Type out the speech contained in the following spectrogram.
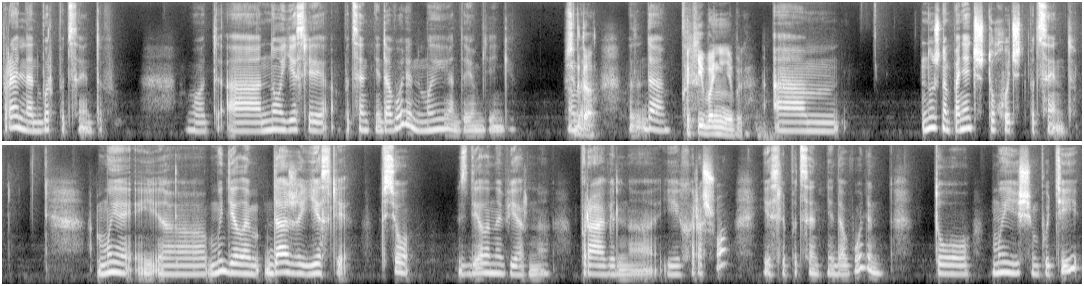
правильный отбор пациентов. Вот. А, но если пациент недоволен, мы отдаем деньги. Всегда? Да. Какие бы они ни были? А, нужно понять, что хочет пациент. Мы, э, мы делаем, даже если все сделано верно, правильно и хорошо, если пациент недоволен, то мы ищем пути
